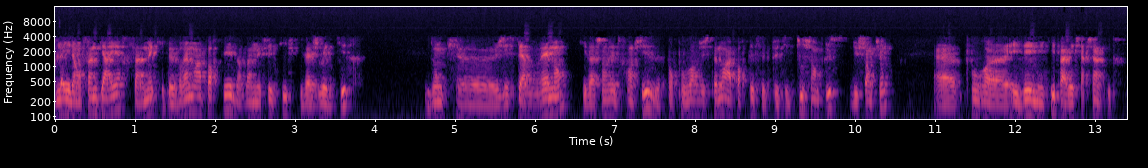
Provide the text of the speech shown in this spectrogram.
là, il est en fin de carrière. C'est un mec qui peut vraiment apporter dans un effectif qui va jouer le titre. Donc euh, j'espère vraiment qu'il va changer de franchise pour pouvoir justement apporter cette petite touche en plus du champion euh, pour euh, aider une équipe à aller chercher un titre.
